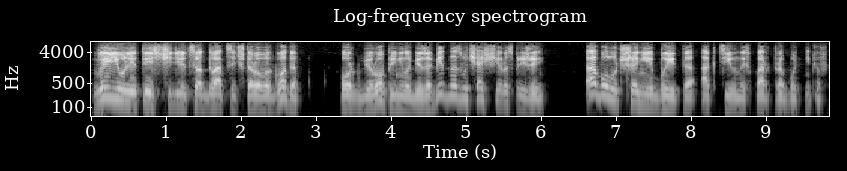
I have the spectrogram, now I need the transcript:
В июле 1922 года Оргбюро приняло безобидно звучащее распоряжение об улучшении быта активных партработников,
